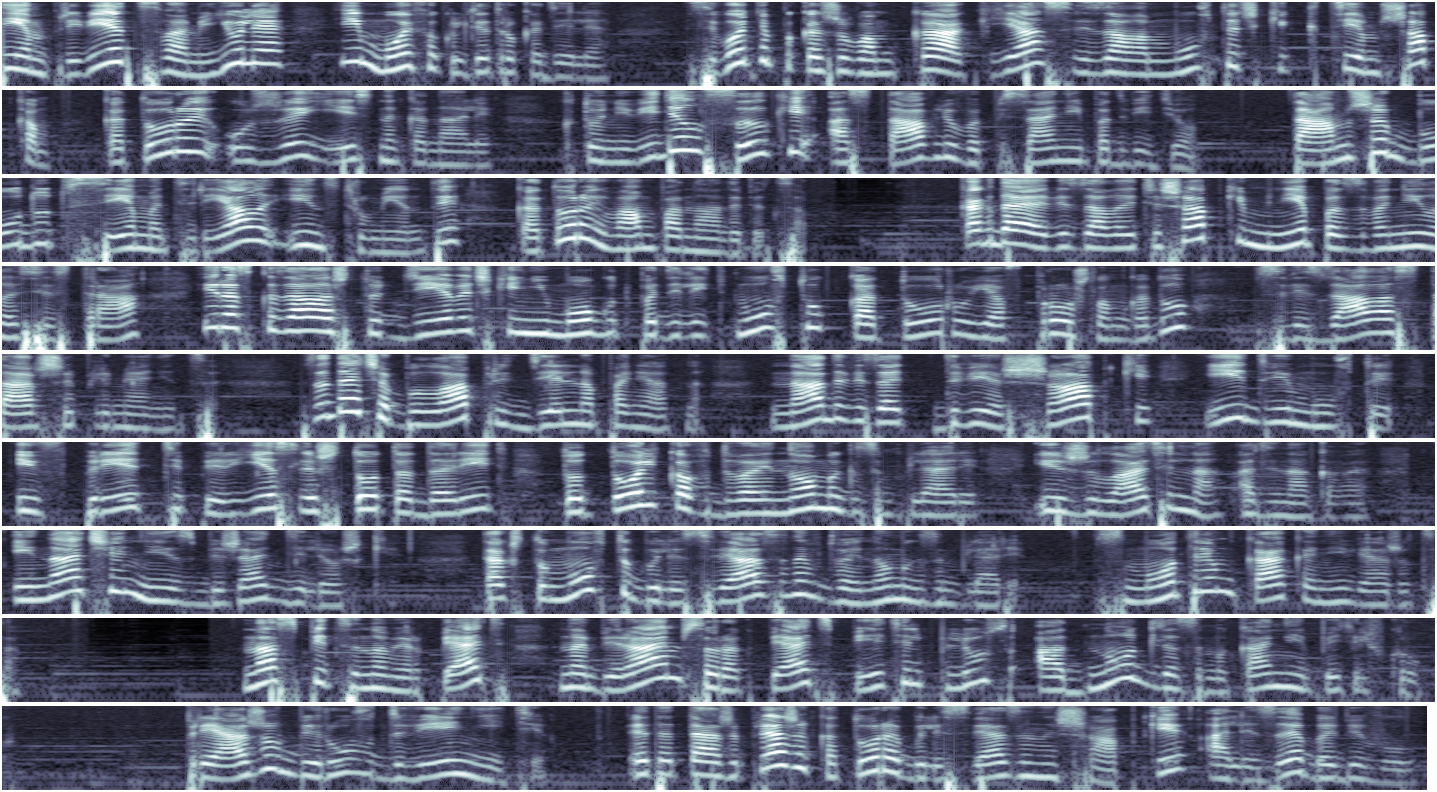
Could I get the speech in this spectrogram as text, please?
Всем привет! С вами Юлия и мой факультет рукоделия. Сегодня покажу вам, как я связала муфточки к тем шапкам, которые уже есть на канале. Кто не видел, ссылки оставлю в описании под видео. Там же будут все материалы и инструменты, которые вам понадобятся. Когда я вязала эти шапки, мне позвонила сестра и рассказала, что девочки не могут поделить муфту, которую я в прошлом году связала старшей племяннице. Задача была предельно понятна. Надо вязать две шапки и две муфты. И впредь теперь, если что-то дарить, то только в двойном экземпляре и желательно одинаковое. Иначе не избежать дележки. Так что муфты были связаны в двойном экземпляре. Смотрим, как они вяжутся. На спице номер 5 набираем 45 петель плюс 1 для замыкания петель в круг. Пряжу беру в две нити. Это та же пряжа, которой были связаны шапки Alize Baby Wool.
